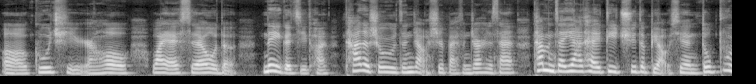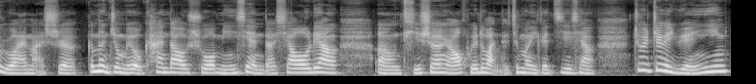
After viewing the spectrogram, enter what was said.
呃 Gucci，然后 YSL 的那个集团，它的收入增长是百分之二十三。他们在亚太地区的表现都不如爱马仕，根本就没有看到说明显的销量嗯提升，然后回暖的这么一个迹象。就是这个原因。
